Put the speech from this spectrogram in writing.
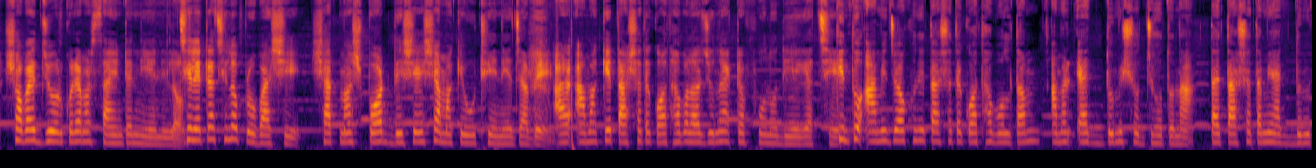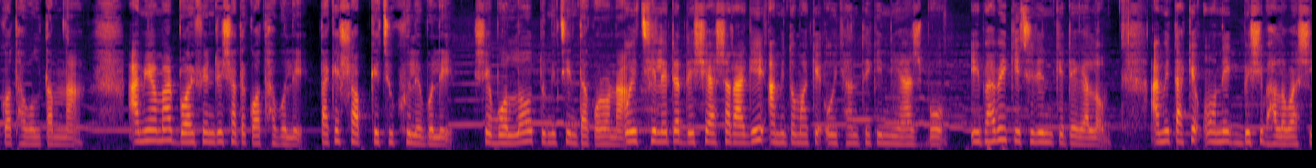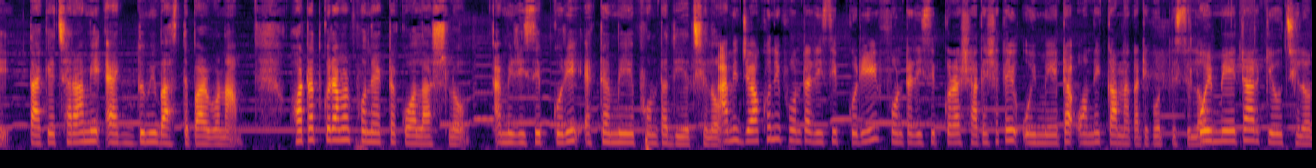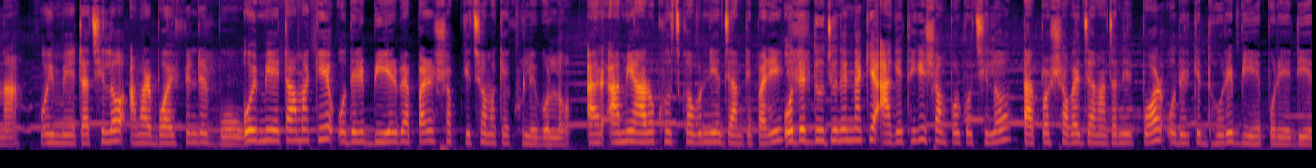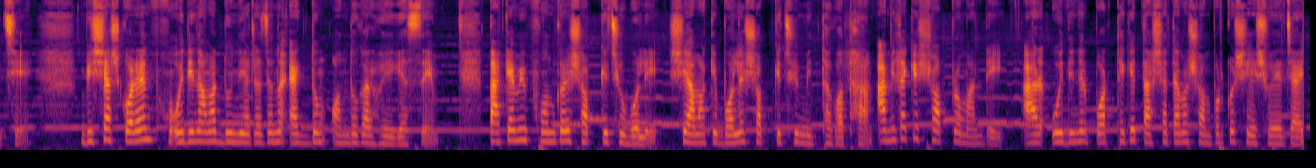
সবাই জোর করে আমার সাইনটা নিয়ে নিল। ছেলেটা ছিল প্রবাসী। সাত মাস পর দেশে এসে আমাকে উঠিয়ে নিয়ে যাবে। আর আমাকে তার সাথে কথা বলার জন্য একটা ফোনও দিয়ে গেছে। কিন্তু আমি যখনই তার সাথে কথা বলতাম, আমার একদমই সহ্য হতো না। তাই তার সাথে আমি একদমই কথা বলতাম না। আমি আমার বয়ফ্রেন্ডের সাথে কথা বলি। তাকে সবকিছু খুলে বলি, সে বলল, তুমি চিন্তা করো না। ওই ছেলেটা দেশে আসার আগে আমি তোমাকে ওইখান থেকে নিয়ে আসব। এইভাবেই কিছুদিন কেটে গেল। আমি তাকে অনেক বেশি ভালোবাসি। তাকে ছাড়া আমি একদমই বাঁচতে পারব না। হঠাৎ করে আমার ফোনে একটা কল আসলো। আমি রিসিভ করি একটা মেয়ে ফোনটা দিয়েছিল। আমি যখনই ফোনটা রিসিভ করি ফোনটা রিসিভ করার সাথে সাথে ওই মেয়েটা অনেক কান্নাকাটি করতেছিল। ওই মেয়েটা আর কেউ ছিল না। ওই মেয়েটা ছিল আমার বয়ফ্রেন্ডের বউ। ওই মেয়েটা আমাকে ওদের বিয়ের ব্যাপারে সবকিছু আমাকে খুলে বলল। আর আমি আরও খোঁজ খবর নিয়ে জানতে পারি ওদের দুজনের নাকি আগে থেকে সম্পর্ক ছিল তারপর সবাই জানাজানির পর ওদেরকে ধরে বিয়ে পড়িয়ে দিয়েছে। বিশ্বাস করেন ওই দিন আমার দুনিয়াটা যেন একদম অন্ধকার হয়ে গেছে। তাকে আমি ফোন করে সবকিছু বলি। সে আমাকে বলে সবকিছুই মিথ্যা কথা। আমি তাকে সব প্রমাণ দেই, আর ওই দিনের পর থেকে তার সাথে আমার সম্পর্ক শেষ হয়ে যায়।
